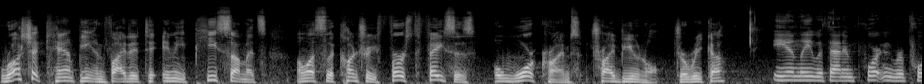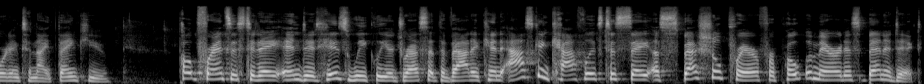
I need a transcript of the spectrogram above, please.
Russia can't be invited to any peace summits unless the country first faces a war crimes tribunal. Jericka? Ian Lee with that important reporting tonight. Thank you. Pope Francis today ended his weekly address at the Vatican asking Catholics to say a special prayer for Pope Emeritus Benedict.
